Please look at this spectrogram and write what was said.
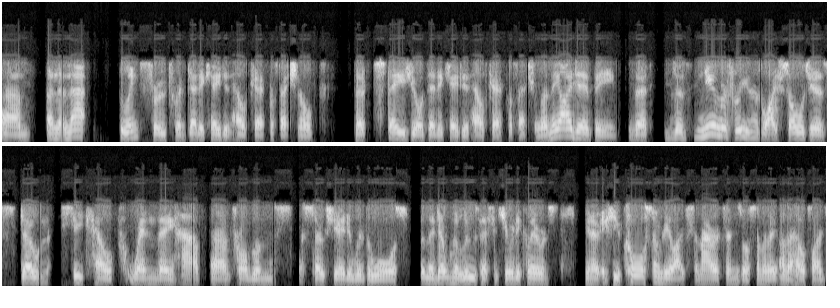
um, and then that links through to a dedicated healthcare professional that stays your dedicated healthcare professional. And the idea being that there's numerous reasons why soldiers don't seek help when they have uh, problems associated with the wars, and they don't want to lose their security clearance. You know, if you call somebody like Samaritans or some of the other helplines,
